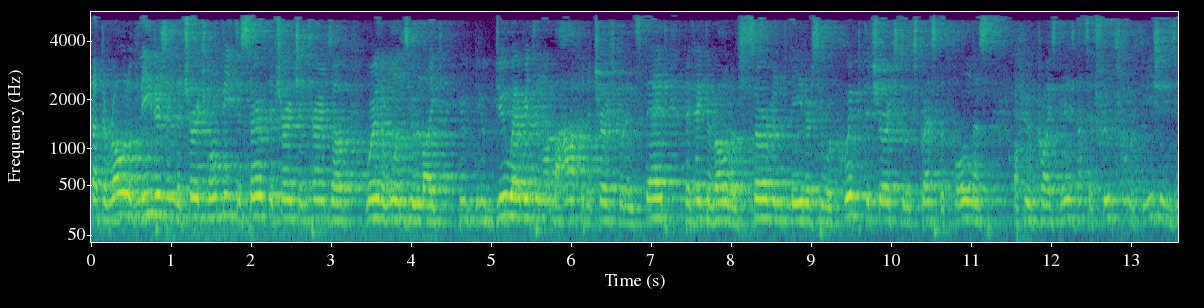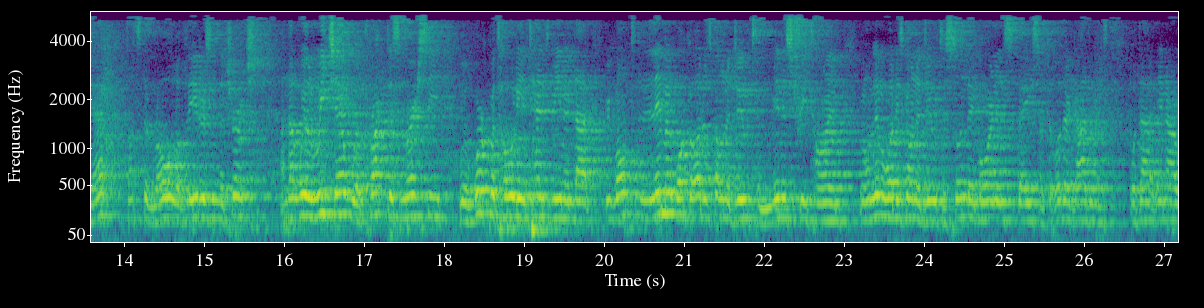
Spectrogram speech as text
That the role of leaders in the church won't be to serve the church in terms of we're the ones who like who, who do everything on behalf of the church, but instead they take the role of servant leaders who equip the church to express the fullness of who Christ is. That's a truth from Ephesians, yeah? That's the role of leaders in the church. And that we'll reach out, we'll practice mercy, we'll work with holy intent, meaning that we won't limit what God is going to do to ministry time, we won't limit what He's going to do to Sunday morning space or to other gatherings, but that in our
